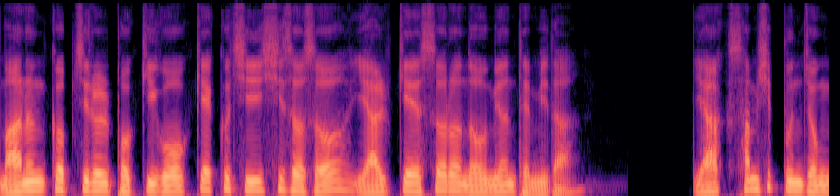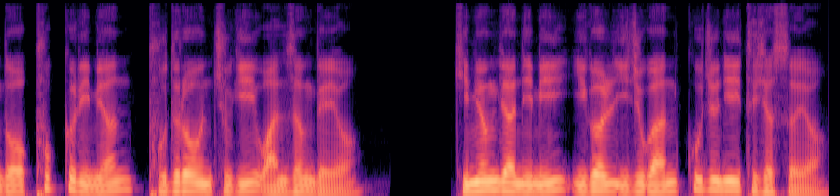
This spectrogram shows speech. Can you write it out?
많은 껍질을 벗기고 깨끗이 씻어서 얇게 썰어 넣으면 됩니다. 약 30분 정도 푹 끓이면 부드러운 죽이 완성돼요. 김영자님이 이걸 2주간 꾸준히 드셨어요.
